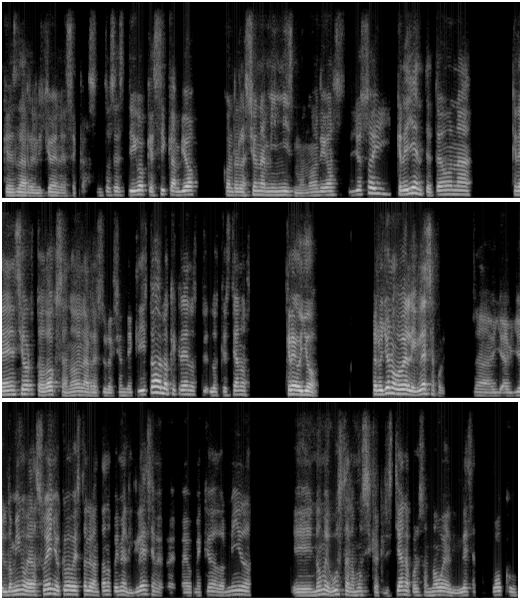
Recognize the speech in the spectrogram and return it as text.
que es la religión en ese caso. Entonces digo que sí cambió con relación a mí mismo, ¿no? Digo, yo soy creyente, tengo una creencia ortodoxa, ¿no? En la resurrección de Cristo, todo lo que creen los, los cristianos, creo yo. Pero yo no voy a la iglesia, o el domingo me da sueño, que me voy a estar levantando para irme a la iglesia, me, quedo dormido. Eh, no me gusta la música cristiana, por eso no voy a la iglesia tampoco.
